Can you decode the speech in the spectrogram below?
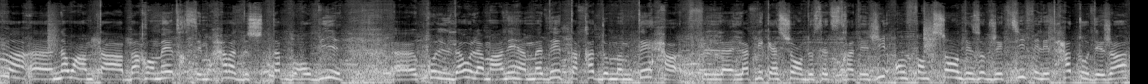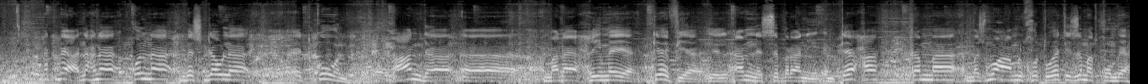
فما نوع نتاع بارومتر سي محمد باش تتبعوا به آه، كل دولة معناها مدى التقدم نتاعها في لابليكاسيون دو سيت استراتيجي اون فونكسيون دي زوبجيكتيف اللي تحطوا ديجا بالطبيعة نحن قلنا باش دولة تكون عندها آه، معناها حماية كافية للأمن السبراني نتاعها ثم مجموعة من الخطوات لازمها تقوم بها.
